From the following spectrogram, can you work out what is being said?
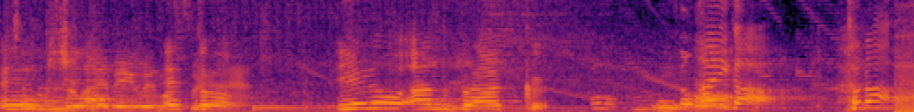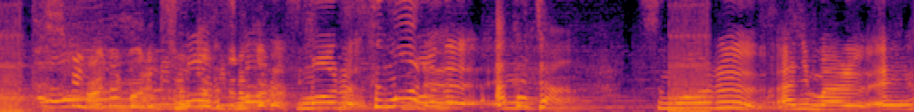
えええっとyellow black tiger。トラ。 animal small small small。small。赤ちゃん。 small animal。え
